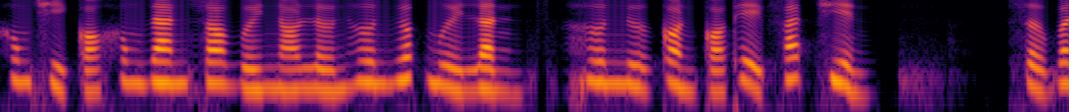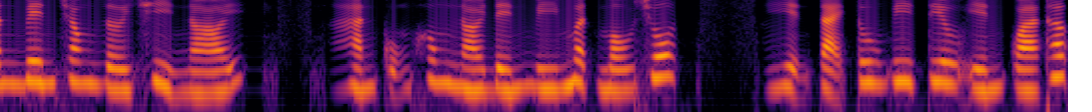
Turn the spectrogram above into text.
không chỉ có không gian so với nó lớn hơn gấp 10 lần, hơn nữa còn có thể phát triển. Sở vân bên trong giới chỉ nói, hắn cũng không nói đến bí mật mấu chốt. Hiện tại tu vi tiêu yến quá thấp,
